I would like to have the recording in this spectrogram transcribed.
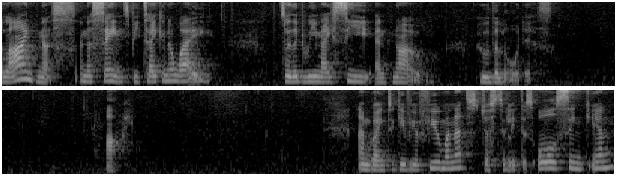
blindness, in a sense, be taken away so that we may see and know who the Lord is. Amen. I'm going to give you a few minutes just to let this all sink in,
